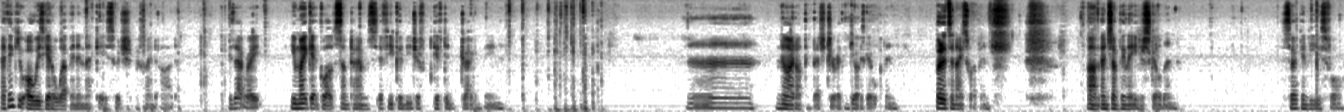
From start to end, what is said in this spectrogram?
I think you always get a weapon in that case, which I find odd. Is that right? You might get gloves sometimes if you could be gifted Dragonbane. Uh, no, I don't think that's true. I think you always get a weapon. But it's a nice weapon. um, and something that you're skilled in. So it can be useful.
